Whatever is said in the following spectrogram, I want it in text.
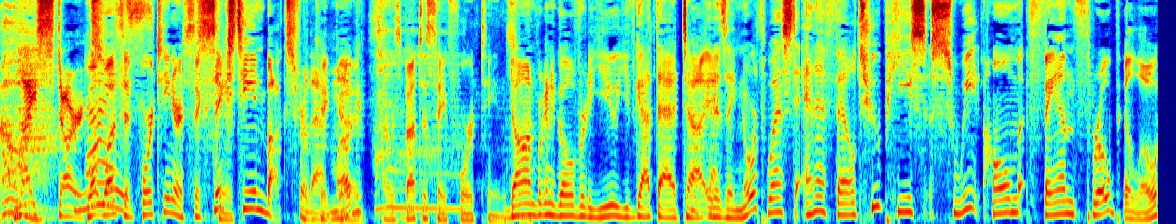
Nice start. Nice. What was it? Fourteen or sixteen? Sixteen bucks for that Okay, mug. good. I was about to say fourteen. so- Dawn, we're going to go over to you. You've got that. Uh, Okay. It is a Northwest NFL two piece Sweet Home fan throw pillow.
